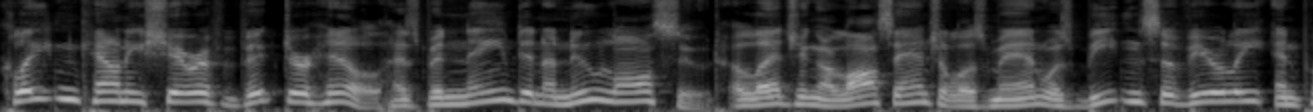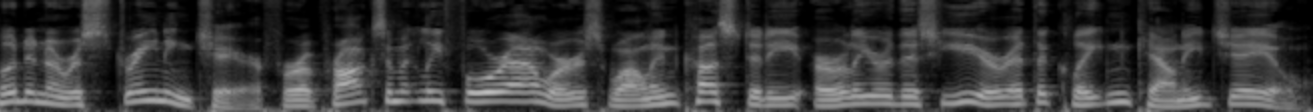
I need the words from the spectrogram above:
Clayton County Sheriff Victor Hill has been named in a new lawsuit alleging a Los Angeles man was beaten severely and put in a restraining chair for approximately four hours while in custody earlier this year at the Clayton County Jail.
